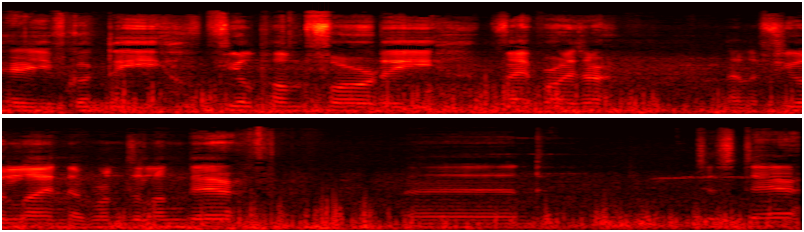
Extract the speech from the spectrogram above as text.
Here you've got the fuel pump for the vaporizer and the fuel line that runs along there and just there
